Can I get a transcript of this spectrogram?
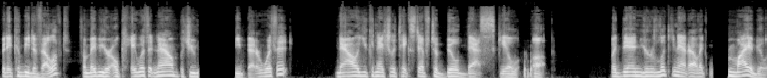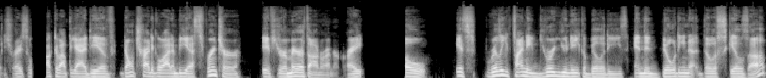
but it could be developed. So maybe you're okay with it now, but you be better with it. Now you can actually take steps to build that skill up. But then you're looking at uh, like my abilities, right? So we talked about the idea of don't try to go out and be a sprinter if you're a marathon runner, right? So it's really finding your unique abilities and then building those skills up.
